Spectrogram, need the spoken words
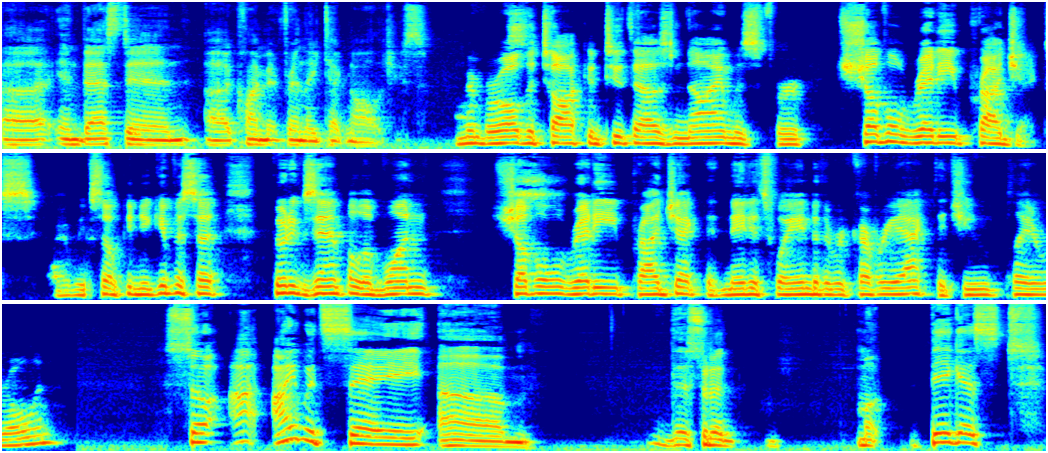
uh, invest in uh, climate friendly technologies. Remember, all the talk in 2009 was for shovel ready projects. Right? So, can you give us a good example of one shovel ready project that made its way into the Recovery Act that you played a role in? So, I, I would say um, the sort of biggest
